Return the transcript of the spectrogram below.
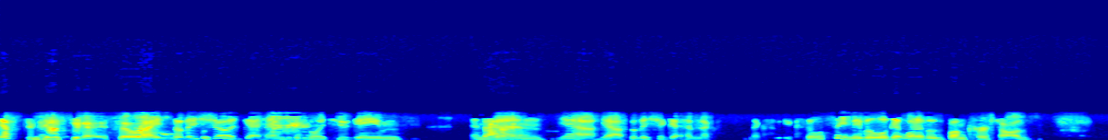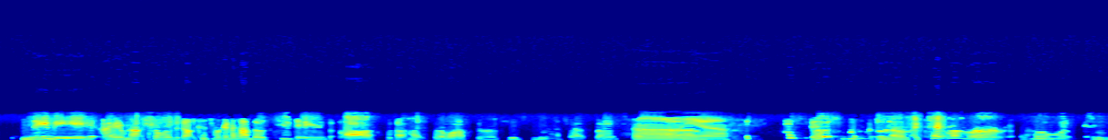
yesterday. yesterday. So Right, so they should get him because there's only two games, and then yeah, yeah, so they should get him next next week. So we'll see. Maybe we'll get one of those bum Kershaws. maybe I am not sure where the because we're gonna have those two days off, so that might throw off the rotation matchup. But Uh, Um, yeah. It was um, I can't remember who was being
